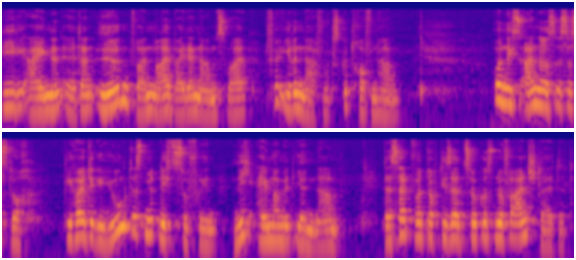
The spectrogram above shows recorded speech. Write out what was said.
die die eigenen Eltern irgendwann mal bei der Namenswahl für ihren Nachwuchs getroffen haben. Und nichts anderes ist es doch. Die heutige Jugend ist mit nichts zufrieden, nicht einmal mit ihren Namen. Deshalb wird doch dieser Zirkus nur veranstaltet.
